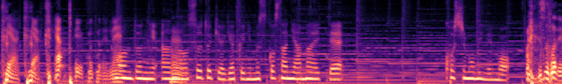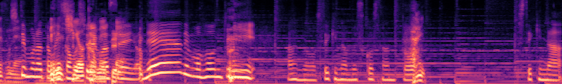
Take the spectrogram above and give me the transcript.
ケアケアケアということでね。本当にあの、うん。そういう時は逆に息子さんに甘えて腰もみでも してもらった方がいいかもしれませんよね。でも本当にあの素敵な息子さんと、はい。素敵な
